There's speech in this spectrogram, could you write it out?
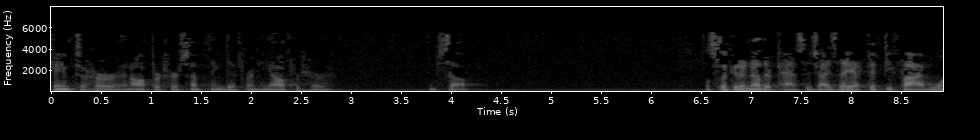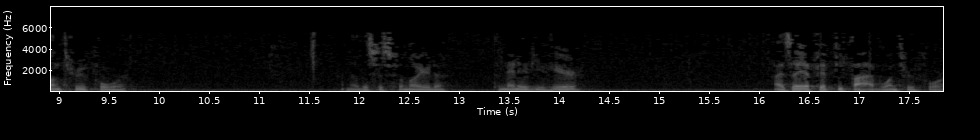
came to her and offered her something different. He offered her himself. Let's look at another passage Isaiah 55, 1 through 4. I know this is familiar to, to many of you here. Isaiah 55, 1 through 4.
